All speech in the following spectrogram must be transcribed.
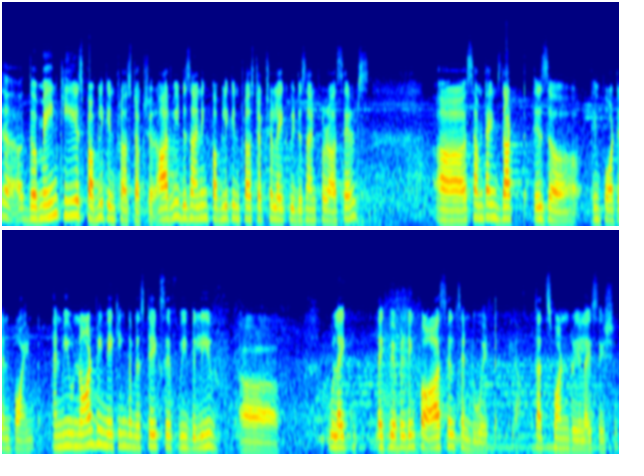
the, the main key is public infrastructure. Are we designing public infrastructure like we design for ourselves? Uh, sometimes that is a important point and we would not be making the mistakes if we believe uh, like like we are building for ourselves and do it. Yeah, that's one realization.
